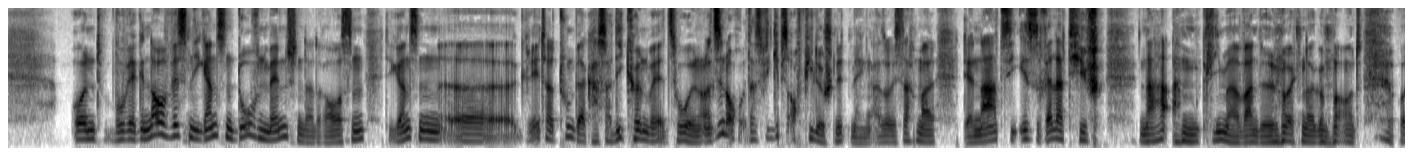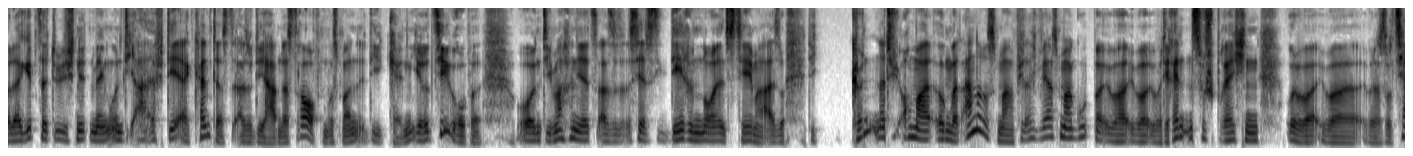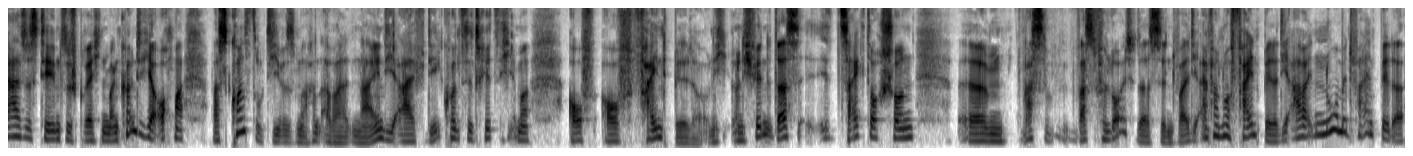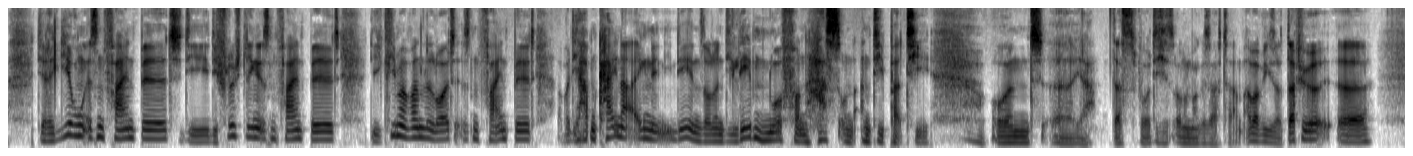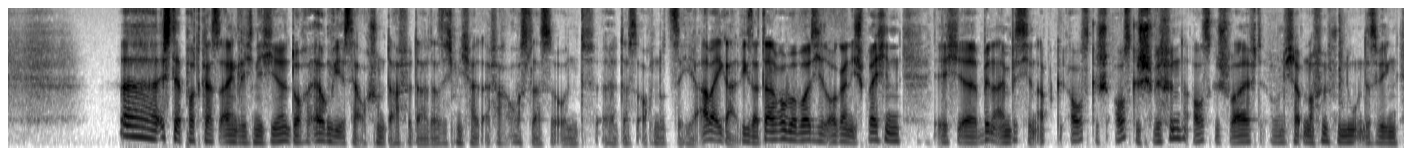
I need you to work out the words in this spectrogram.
und wo wir genau wissen, die ganzen doofen Menschen da draußen, die ganzen äh, Greta Thunberg-Hasser, die können wir jetzt holen. Und es sind auch, das gibt's auch viele Schnittmengen. Also ich sag mal, der Nazi ist relativ nah am Klimawandelleugner gebaut. Oder gibt's natürlich Schnittmengen und die AfD erkennt das, also die haben das drauf, muss man, die kennen ihre Zielgruppe. Und die machen jetzt, also das ist jetzt deren neues Thema. Also die könnten natürlich auch mal irgendwas anderes machen. Vielleicht wäre es mal gut, mal über, über, über die Renten zu sprechen über, über, über das Sozialsystem zu sprechen. Man könnte ja auch mal was Konstruktives machen, aber nein, die AfD konzentriert sich immer auf, auf Feindbilder. Und ich, und ich finde, das zeigt doch schon, ähm, was, was für Leute das sind, weil die einfach nur Feindbilder, die arbeiten nur mit Feindbilder. Die Regierung ist ein Feindbild, die, die Flüchtlinge ist ein Feindbild, die Klimawandelleute ist ein Feindbild, aber die haben keine eigenen Ideen, sondern die leben nur von Hass und Antipathie. Und äh, ja, das wollte ich jetzt auch nochmal gesagt haben. Aber wie gesagt, dafür äh, äh, ist der Podcast eigentlich nicht hier. Doch irgendwie ist er auch schon dafür da, dass ich mich halt einfach auslasse und äh, das auch nutze hier. Aber egal, wie gesagt, darüber wollte ich jetzt auch gar nicht sprechen. Ich äh, bin ein bisschen ab, ausgesch ausgeschwiffen, ausgeschweift und ich habe noch fünf Minuten, deswegen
